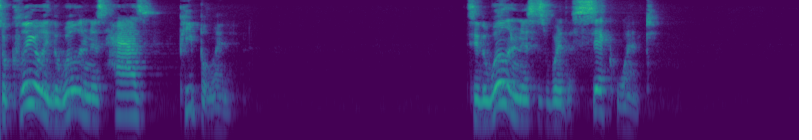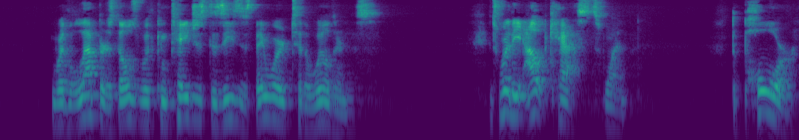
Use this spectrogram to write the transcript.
So clearly, the wilderness has people in it. See, the wilderness is where the sick went, where the lepers, those with contagious diseases, they were to the wilderness. It's where the outcasts went, the poor,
